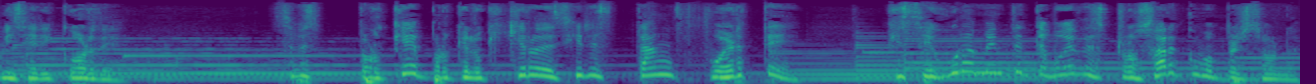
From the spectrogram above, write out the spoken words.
misericordia. ¿Sabes por qué? Porque lo que quiero decir es tan fuerte que seguramente te voy a destrozar como persona.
